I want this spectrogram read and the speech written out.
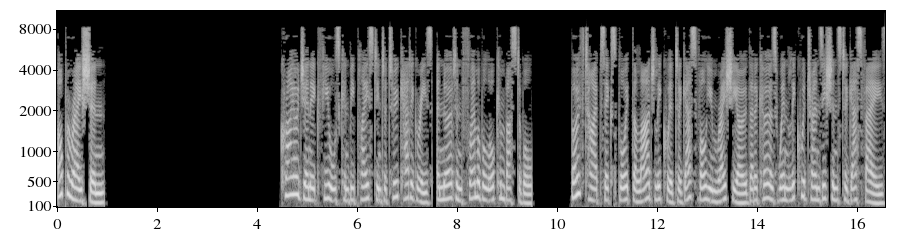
Operation. Cryogenic fuels can be placed into two categories, inert and flammable or combustible. Both types exploit the large liquid-to-gas volume ratio that occurs when liquid transitions to gas phase.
